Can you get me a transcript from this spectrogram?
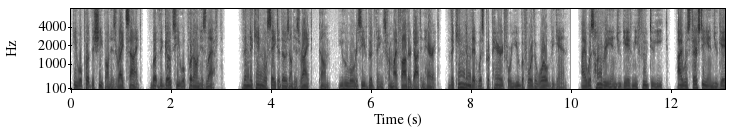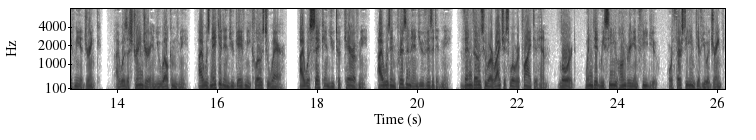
He will put the sheep on his right side, but the goats he will put on his left. Then the king will say to those on his right, Come, you who will receive good things from my father. Inherit the kingdom that was prepared for you before the world began. I was hungry and you gave me food to eat. I was thirsty and you gave me a drink. I was a stranger and you welcomed me. I was naked and you gave me clothes to wear. I was sick and you took care of me. I was in prison and you visited me. Then those who are righteous will reply to him, Lord, when did we see you hungry and feed you, or thirsty and give you a drink?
